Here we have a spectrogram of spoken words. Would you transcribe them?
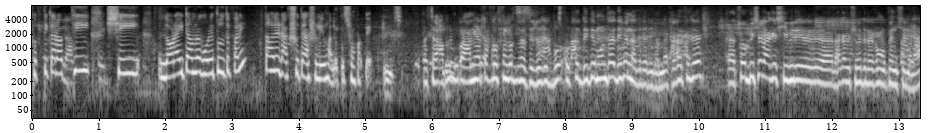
সত্যিকার অর্থেই সেই লড়াইটা আমরা গড়ে তুলতে পারি। তাহলে ডাকসুতে আসলেই ভালো কিছু হবে। আচ্ছা আপনি আমি একটা প্রশ্ন করতে চাচ্ছি যদি উত্তর দিতে মন চায় দিবেন না দিলে দিবেন না। সেটা হচ্ছে যে চব্বিশের আগে শিবিরের ঢাকা বিশ্ববিদ্যালয় এরকম ওপেন ছিল না।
